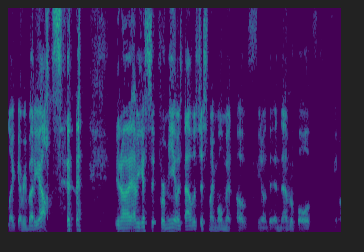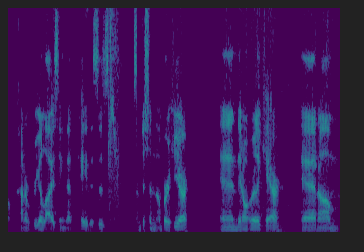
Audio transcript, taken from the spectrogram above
like everybody else. You know i I guess for me it was that was just my moment of you know the inevitable of you know kind of realizing that hey this is i'm just a number here and they don't really care. And um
